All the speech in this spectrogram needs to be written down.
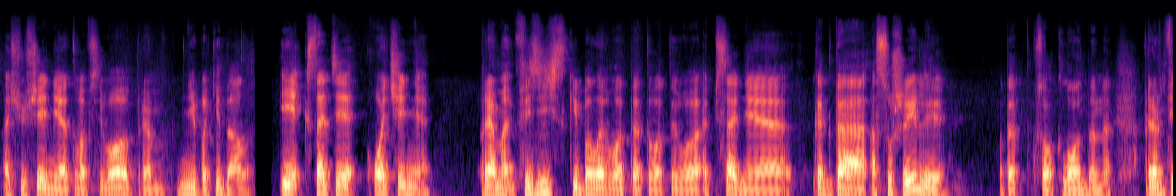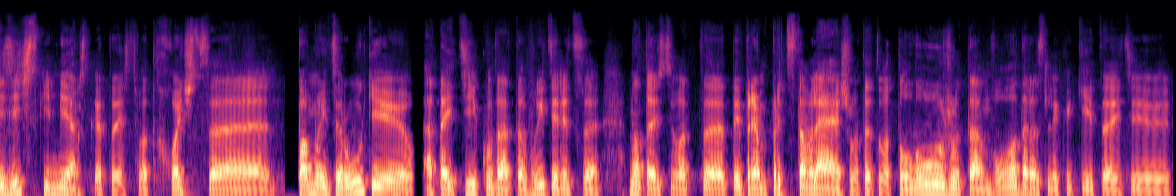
ощущение этого всего прям не покидало. И, кстати, очень прямо физически было вот это вот его описание, когда осушили вот этот кусок Лондона, прям физически мерзко. То есть вот хочется помыть руки, отойти куда-то, вытереться. Ну, то есть вот э, ты прям представляешь вот эту вот лужу, там водоросли какие-то эти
